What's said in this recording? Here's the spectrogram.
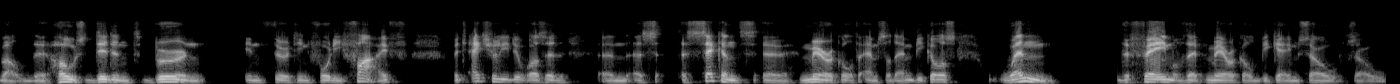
well, the host didn't burn in 1345, but actually there was a an, a, a, second uh, miracle of Amsterdam because when the fame of that miracle became so so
